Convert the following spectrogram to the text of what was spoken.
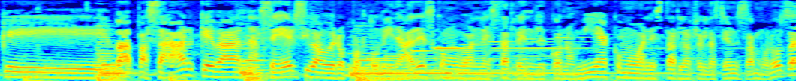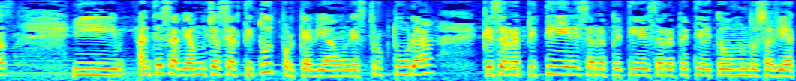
que va a pasar, qué van a hacer, si va a haber oportunidades, cómo van a estar en la economía, cómo van a estar las relaciones amorosas. Y antes había mucha certitud porque había una estructura que se repetía y se repetía y se repetía y todo el mundo sabía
